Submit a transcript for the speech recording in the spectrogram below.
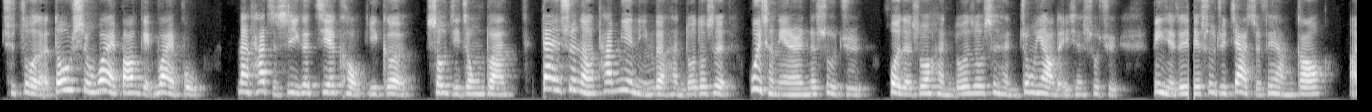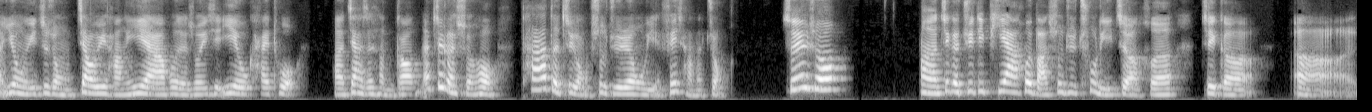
去做的，都是外包给外部。那它只是一个接口，一个收集终端。但是呢，它面临的很多都是未成年人的数据，或者说很多都是很重要的一些数据，并且这些数据价值非常高啊，用于这种教育行业啊，或者说一些业务开拓。啊，价值很高。那这个时候，它的这种数据任务也非常的重所以说，呃，这个 GDPR 会把数据处理者和这个呃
